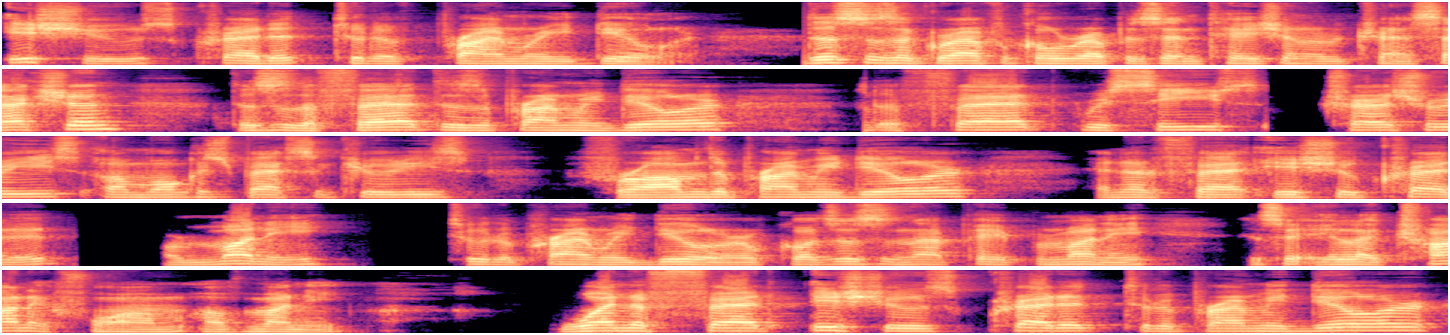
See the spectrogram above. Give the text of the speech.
issues credit to the primary dealer. This is a graphical representation of the transaction. This is the Fed, this is the primary dealer. The Fed receives treasuries or mortgage-backed securities from the primary dealer and the Fed issue credit or money to the primary dealer. Of course, this is not paper money, it's an electronic form of money. When the Fed issues credit to the primary dealer,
